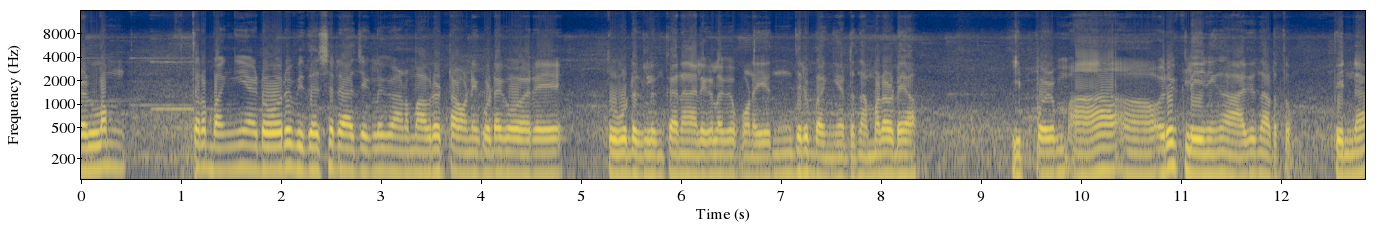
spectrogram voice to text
വെള്ളം ഇത്ര ഭംഗിയായിട്ട് ഓരോ വിദേശ രാജ്യങ്ങൾ കാണുമ്പോൾ അവരുടെ ടൗണിൽ കൂടെ ഓരോ തോടുകളും കനാലുകളൊക്കെ പോകണം എന്തൊരു ഭംഗിയായിട്ട് നമ്മുടെ അവിടെയാ. ഇപ്പോഴും ആ ഒരു ക്ലീനിങ് ആദ്യം നടത്തും. പിന്നെ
